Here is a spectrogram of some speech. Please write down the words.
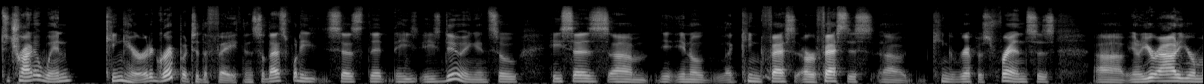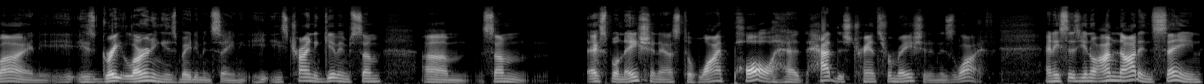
to try to win King Herod Agrippa to the faith, and so that's what he says that he's he's doing, and so he says, um, you know, like King Fest or Festus, uh, King Agrippa's friend says, uh, you know, you're out of your mind. His great learning has made him insane. He, he's trying to give him some um, some explanation as to why Paul had had this transformation in his life. And he says, You know, I'm not insane.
